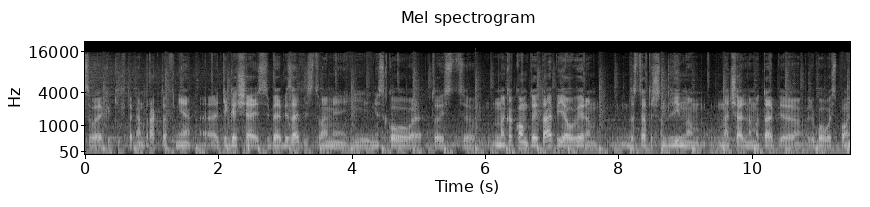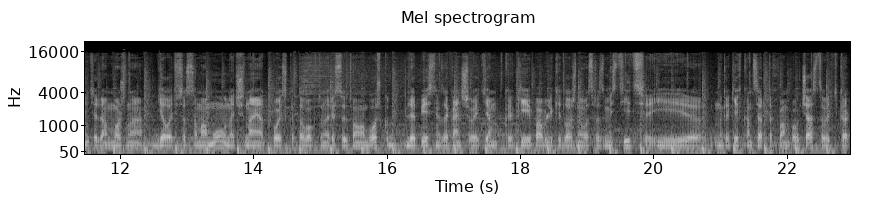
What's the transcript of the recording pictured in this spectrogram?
подписывая каких-то контрактов, не э, отягощая себя обязательствами и не сковывая. То есть э, на каком-то этапе, я уверен, достаточно длинном начальном этапе любого исполнителя можно делать все самому, начиная от поиска того, кто нарисует вам обложку для песни, заканчивая тем, какие паблики должны вас разместить и на каких концертах вам поучаствовать, как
